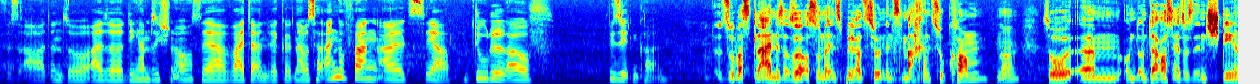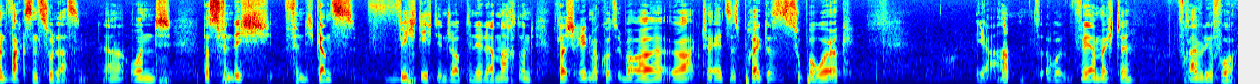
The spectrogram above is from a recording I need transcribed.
Office Art und so, also die haben sich schon auch sehr weiterentwickelt. Aber es hat angefangen als ja, Doodle auf Visitenkarten sowas Kleines, also aus so einer Inspiration ins Machen zu kommen, ne? so, ähm, und, und daraus etwas entstehen und wachsen zu lassen. Ja? Und das finde ich, find ich ganz wichtig, den Job, den ihr da macht. Und vielleicht reden wir kurz über euer, euer aktuellstes Projekt, das ist Super Work. Ja, wer möchte? Freiwillige vor.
